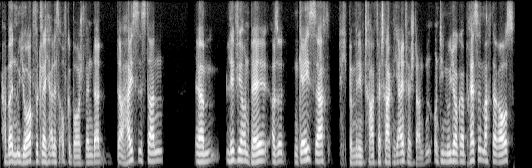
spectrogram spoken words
Aber in New York wird gleich alles aufgebauscht. Wenn da, da heißt es dann, ähm, Livion Bell, also Gaze sagt, ich bin mit dem Tra Vertrag nicht einverstanden und die New Yorker Presse macht daraus,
